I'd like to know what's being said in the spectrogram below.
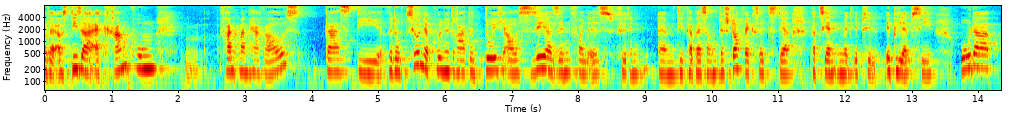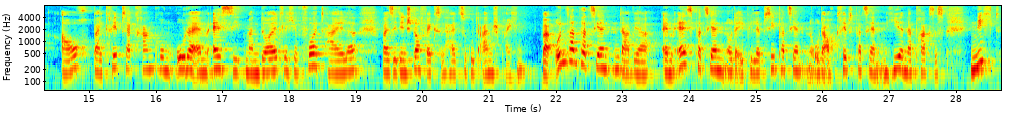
oder aus dieser Erkrankung fand man heraus, dass die Reduktion der Kohlenhydrate durchaus sehr sinnvoll ist für den, ähm, die Verbesserung des Stoffwechsels der Patienten mit Epilepsie. Oder auch bei Krebserkrankungen oder MS sieht man deutliche Vorteile, weil sie den Stoffwechsel halt so gut ansprechen. Bei unseren Patienten, da wir MS-Patienten oder Epilepsie-Patienten oder auch Krebspatienten hier in der Praxis nicht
